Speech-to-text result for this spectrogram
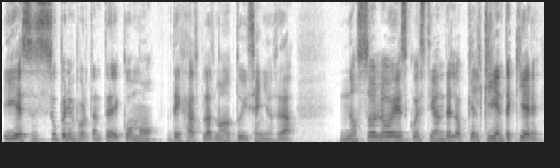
Y eso es súper importante de cómo dejas plasmado tu diseño. O sea, no solo es cuestión de lo que el cliente quiere,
